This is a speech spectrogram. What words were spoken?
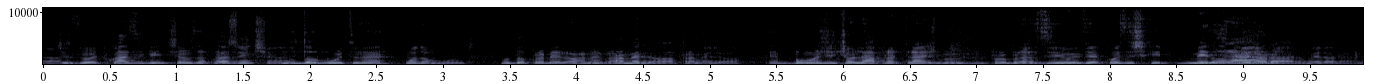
mais. É. 18, quase 20 anos atrás. Quase 20 anos. Mudou muito, né? Mudou muito. Mudou para melhor, né, Para Val? melhor, para melhor. É bom a gente olhar para trás para o Brasil e ver coisas que melhoraram. Melhoraram, melhoraram.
